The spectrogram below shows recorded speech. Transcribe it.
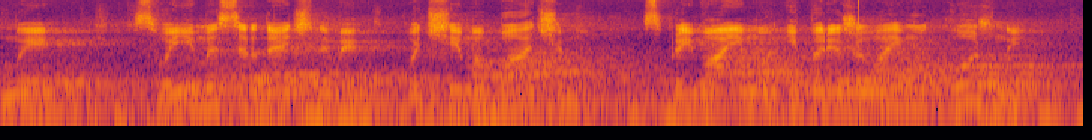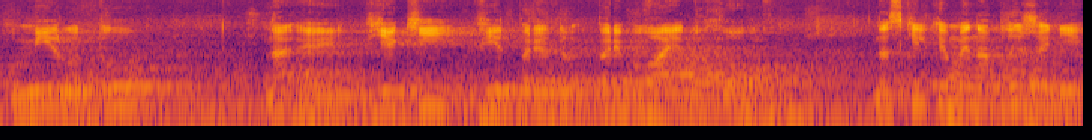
ми своїми сердечними очима бачимо, сприймаємо і переживаємо кожний у міру ту, е, в якій він перебуває духовно. Наскільки ми наближені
